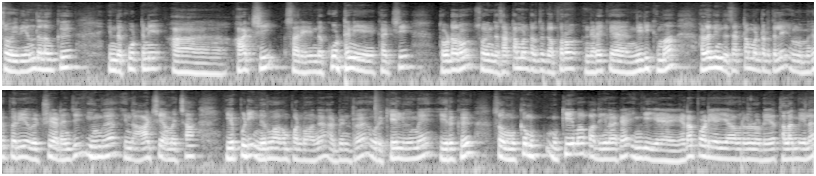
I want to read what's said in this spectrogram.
ஸோ இது எந்த அளவுக்கு இந்த கூட்டணி ஆட்சி சாரி இந்த கூட்டணி கட்சி தொடரும். ஸோ இந்த சட்டமன்றத்துக்கு அப்புறம் நினைக்க நீடிக்குமா? அல்லது இந்த சட்டமன்றத்தில் இவங்க மிகப்பெரிய வெற்றி அடைஞ்சு இவங்க இந்த ஆட்சி அமைச்சா எப்படி நிர்வாகம் பண்ணுவாங்க அப்படின்ற ஒரு கேள்வியுமே இருக்குது ஸோ முக்க முக் முக்கியமாக பார்த்தீங்கன்னாக்கா இங்கே எ- எடப்பாடி ஐயா அவர்களுடைய தலைமையில்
